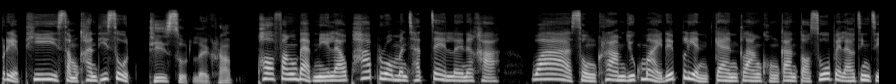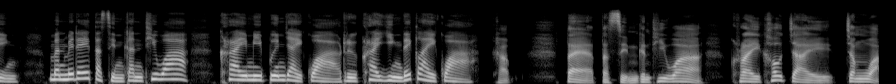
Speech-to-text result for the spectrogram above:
เปรียบที่สำคัญที่สุด ที่สุดเลยครับ พอฟังแบบนี้แล้วภาพรวมมันชัดเจนเลยนะคะ ว่าสงครามยุคใหม่ได้เปลี่ยนแกนกลางของการต่อสู้ไปแล้วจริง ๆ มันไม่ได้ตัดสินกันที่ว่า ใครมีปืนใหญ่กว่า หรือใครยิงได้ไกลกว่า ครับ แต่ตัดสินกันที่ว่า ใครเข้าใจจังหวะ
